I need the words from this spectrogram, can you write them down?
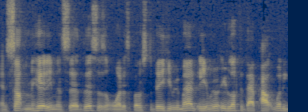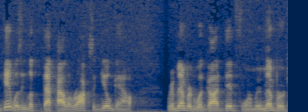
And something hit him and said, This isn't what it's supposed to be. He remembered, he, he looked at that pile. What he did was he looked at that pile of rocks at Gilgal, remembered what God did for him, remembered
